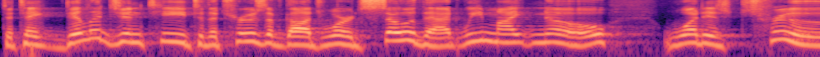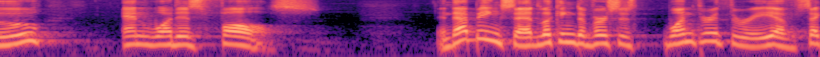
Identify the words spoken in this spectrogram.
to take diligent heed to the truths of God's word so that we might know what is true and what is false. And that being said, looking to verses 1 through 3 of 2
